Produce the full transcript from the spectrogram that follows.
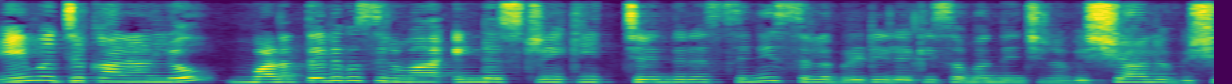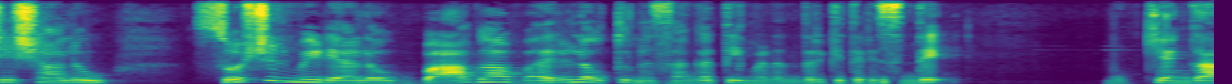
ఈ మధ్య కాలంలో మన తెలుగు సినిమా ఇండస్ట్రీకి చెందిన సినీ సెలబ్రిటీలకి సంబంధించిన విషయాలు విశేషాలు సోషల్ మీడియాలో బాగా వైరల్ అవుతున్న సంగతి మనందరికీ తెలిసిందే. ముఖ్యంగా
